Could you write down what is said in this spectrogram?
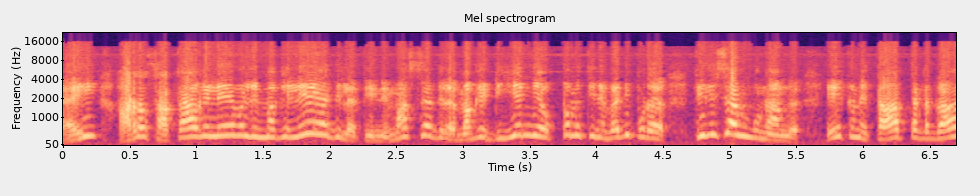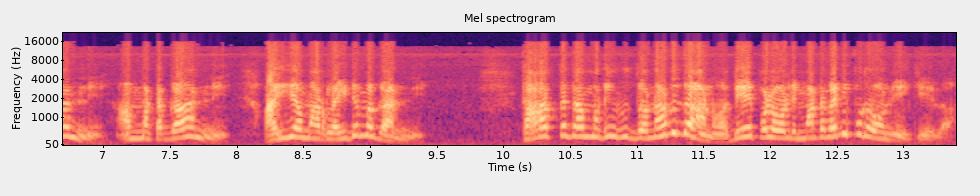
ඇයි අර සතාගේ ලේ වලින් මගේ ලේ හැදිලා තින්නේ මස් හැදිලා මගේ DNA ඔක්කොම තියෙන වැඩිපුර තිරිසන් ගුණාංග. ඒකනේ තාත්තට ගාන්නේ අම්මට ගාන්නේ අයියා මරලා ඉඩම ගන්නේ. තාත්තට අම්මට විරුද්ධව නඩු දානවා. දීපල වලින් මට වැඩිපුර ඕනේ කියලා.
